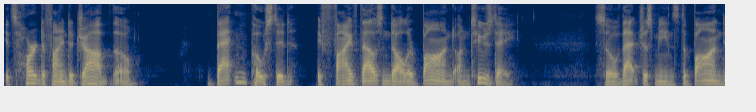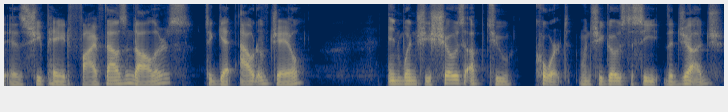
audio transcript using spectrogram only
It's hard to find a job, though. Batten posted a $5,000 bond on Tuesday. So that just means the bond is she paid $5,000 to get out of jail. And when she shows up to court, when she goes to see the judge,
